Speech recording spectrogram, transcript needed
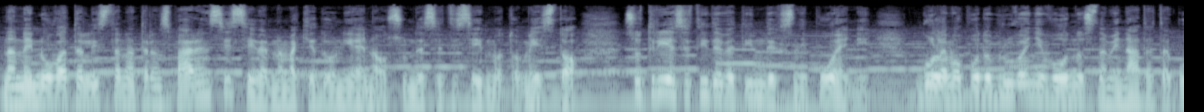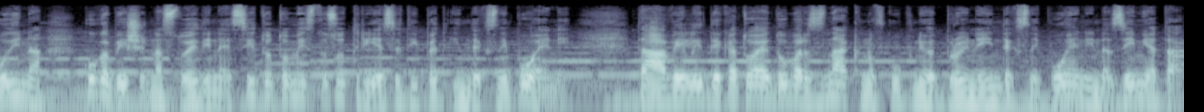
На најновата листа на Transparency, Северна Македонија е на 87-то место со 39 индексни поени, големо подобрување во однос на минатата година, кога беше на 111-тото место со 35 индексни поени. Таа вели дека тоа е добар знак, но вкупниот број на индексни поени на земјата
